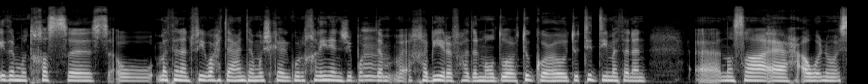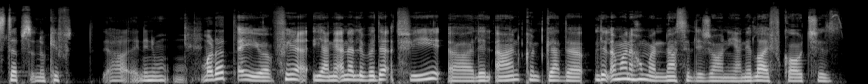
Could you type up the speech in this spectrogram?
إذا متخصص أو مثلا في واحدة عندها مشكلة تقول خلينا نجيب واحدة خبيرة في هذا الموضوع تقعد وتدي مثلا آه، نصائح أو إنه steps إنه كيف آه، يعني مرات أيوه في يعني أنا اللي بدأت فيه آه للآن كنت قاعدة للأمانة هم الناس اللي جوني يعني life coaches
